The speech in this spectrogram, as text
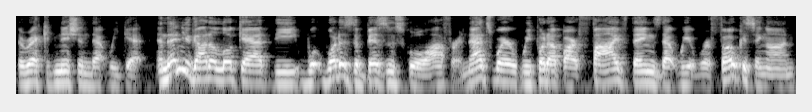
the recognition that we get. And then you got to look at the what does the business school offer? And that's where we put up our five things that we, we're focusing on.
